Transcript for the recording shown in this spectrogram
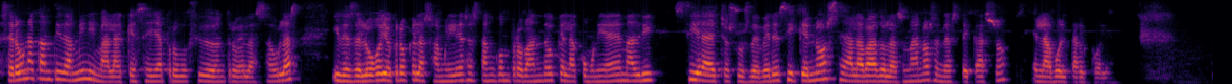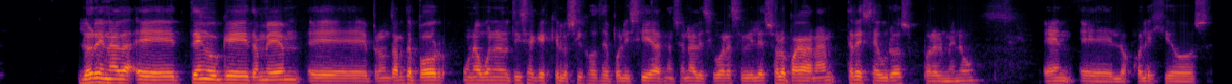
Será una cantidad mínima la que se haya producido dentro de las aulas y desde luego yo creo que las familias están comprobando que la Comunidad de Madrid sí ha hecho sus deberes y que no se ha lavado las manos, en este caso, en la vuelta al cole. Lorena, eh, tengo que también eh, preguntarte por una buena noticia, que es que los hijos de policías nacionales y guardias civiles solo pagarán 3 euros por el menú en eh, los colegios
